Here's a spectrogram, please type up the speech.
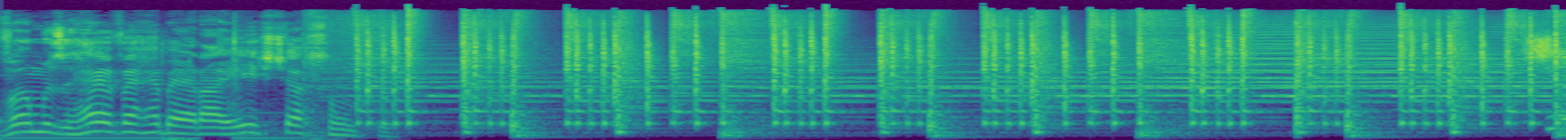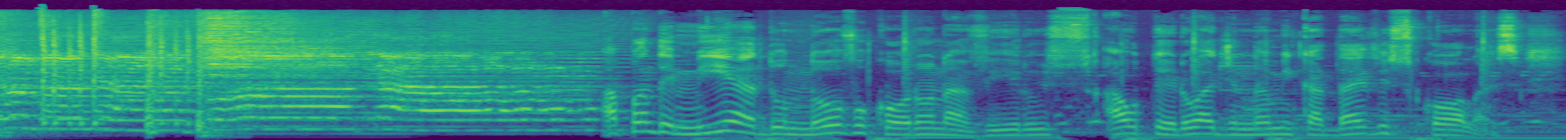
vamos reverberar este assunto. A pandemia do novo coronavírus alterou a dinâmica das escolas,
